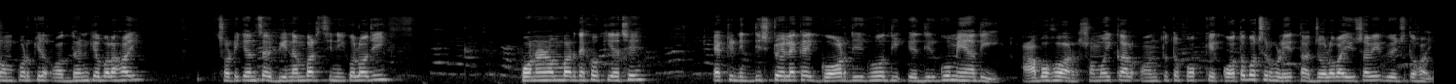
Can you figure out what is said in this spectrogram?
সম্পর্কের অধ্যয়নকে বলা হয়। সঠিক অ্যান্সার বি নাম্বার সিনিকোলজি পনেরো নম্বর দেখো কী আছে? একটি নির্দিষ্ট এলাকায় গড় দীর্ঘ দীর্ঘমেয়াদী আবহাওয়ার সময়কাল অন্তত পক্ষে কত বছর হলে তা জলবায়ু হিসাবে বিবেচিত হয়?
